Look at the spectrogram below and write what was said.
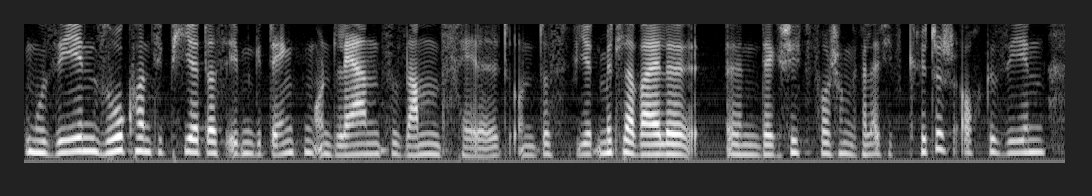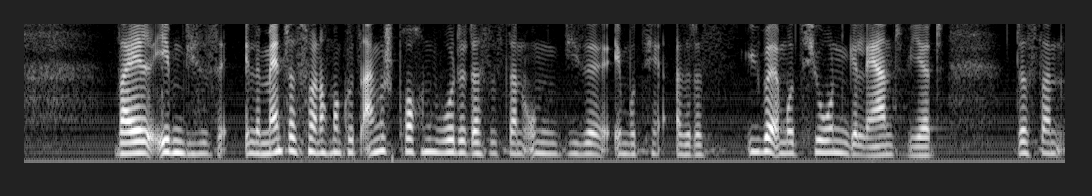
Museen so konzipiert, dass eben Gedenken und Lernen zusammenfällt. Und das wird mittlerweile in der Geschichtsforschung relativ kritisch auch gesehen, weil eben dieses Element, was vorhin noch mal kurz angesprochen wurde, dass es dann um diese Emotion, also dass über Emotionen gelernt wird, das dann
